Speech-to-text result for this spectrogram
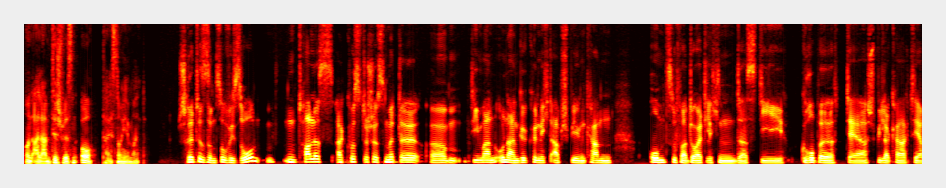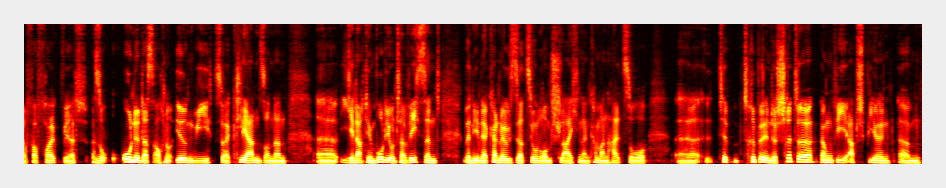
Und alle am Tisch wissen, oh, da ist noch jemand. Schritte sind sowieso ein tolles akustisches Mittel, ähm, die man unangekündigt abspielen kann, um zu verdeutlichen, dass die Gruppe der Spielercharaktere verfolgt wird. Also ohne das auch nur irgendwie zu erklären, sondern äh, je nachdem, wo die unterwegs sind, wenn die in der Kanalisation rumschleichen, dann kann man halt so äh, trippelnde Schritte irgendwie abspielen ähm,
